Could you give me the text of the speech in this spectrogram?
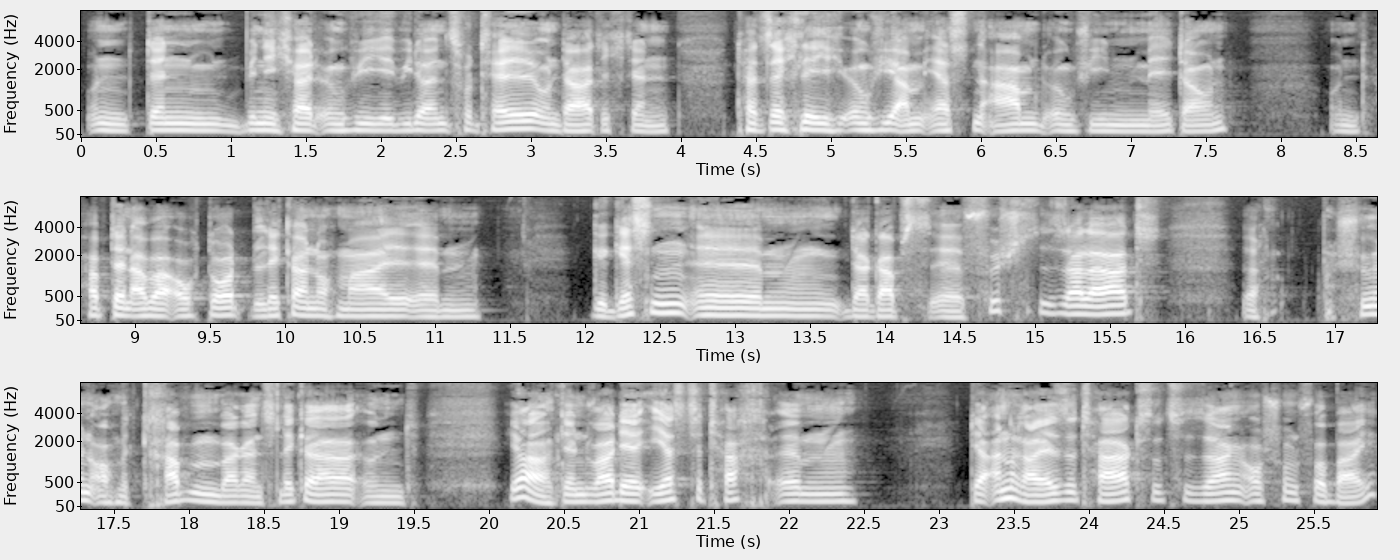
Und dann bin ich halt irgendwie wieder ins Hotel und da hatte ich dann tatsächlich irgendwie am ersten Abend irgendwie einen Meltdown. Und hab dann aber auch dort lecker nochmal ähm, gegessen. Ähm, da gab's äh, Fischsalat. Ja, schön auch mit Krabben, war ganz lecker. Und ja, dann war der erste Tag, ähm, der Anreisetag sozusagen auch schon vorbei.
